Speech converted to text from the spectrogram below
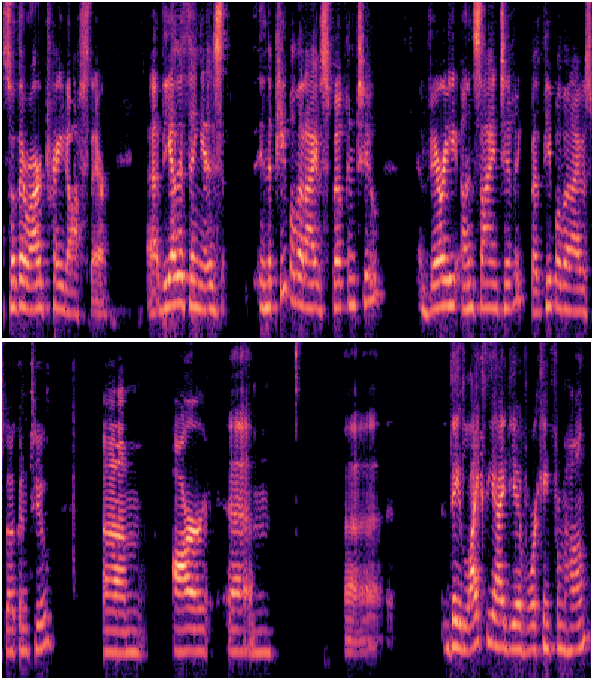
so there are trade-offs there. Uh, the other thing is, in the people that I've spoken to, very unscientific, but people that I've spoken to um, are um, uh, they like the idea of working from home,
